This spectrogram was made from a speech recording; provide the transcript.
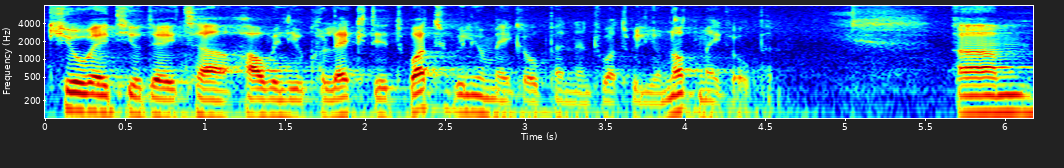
curate your data, how will you collect it, what will you make open and what will you not make open. Um,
